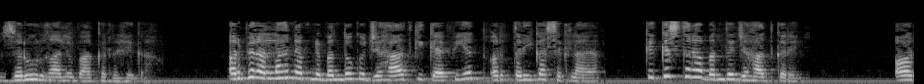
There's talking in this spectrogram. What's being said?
ضرور غالب آ کر رہے گا۔ اور پھر اللہ نے اپنے بندوں کو جہاد کی کیفیت اور طریقہ سکھلایا کہ کس طرح بندے جہاد کریں۔ اور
